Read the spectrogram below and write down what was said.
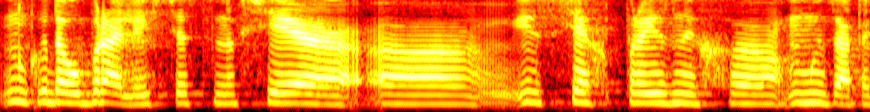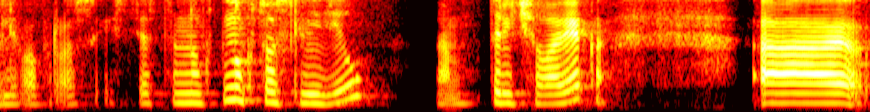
ну, когда убрали, естественно, все а, из всех проездных, а, мы задали вопросы, естественно, ну, кто следил, там, три человека, а,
